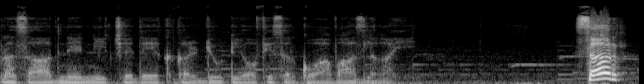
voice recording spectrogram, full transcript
प्रसाद ने नीचे देखकर ड्यूटी ऑफिसर को आवाज़ लगाई, सर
